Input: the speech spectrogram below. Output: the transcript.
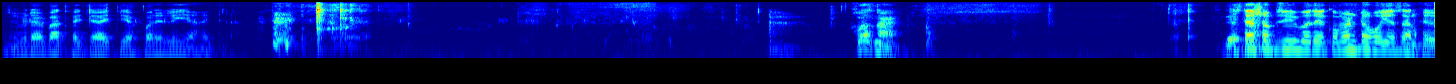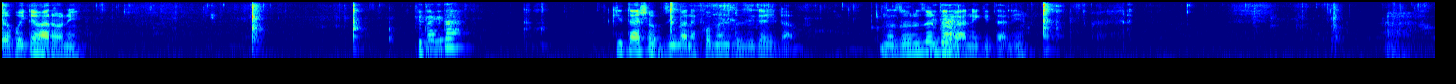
এবারে ভাত খাইতে আইতে একবারে লইয়া খাইতে খোঁজ নাই। কিতা সবজি বোধে কমেন্ট হয়ে আছেন হইতে পারো নি। কিতা কিতা? কিতা সবজি মানে কমেন্ট জিগাইলাম নজর নজর? দিবা নি কিতা নি হুম বাদে বাদে বাদার আর করে একটা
